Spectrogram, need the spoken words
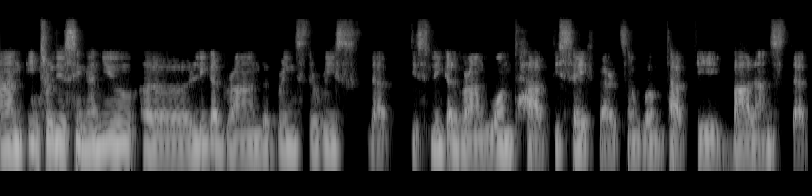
And introducing a new uh, legal ground brings the risk that this legal ground won't have the safeguards and won't have the balance that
